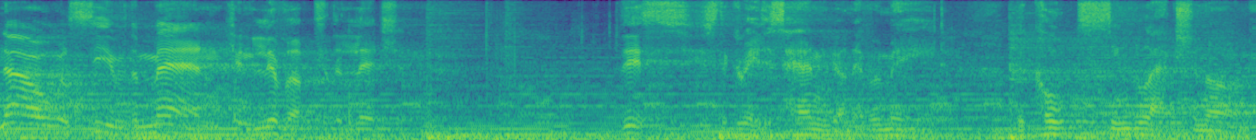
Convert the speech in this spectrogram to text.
Now we'll see if the man can live up to the legend. This is the greatest handgun ever made. The Colt Single Action Army.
